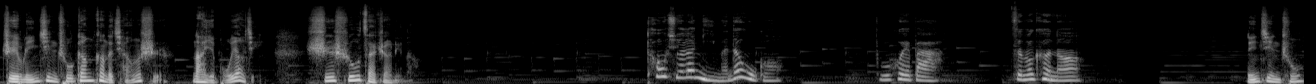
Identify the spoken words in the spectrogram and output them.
至于林静初刚刚的强势，那也不要紧，师叔在这里呢。偷学了你们的武功？不会吧？怎么可能？林静初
